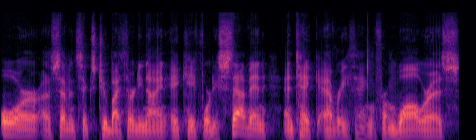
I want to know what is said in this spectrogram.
or a 762 by 39 AK-47 and take everything from walrus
